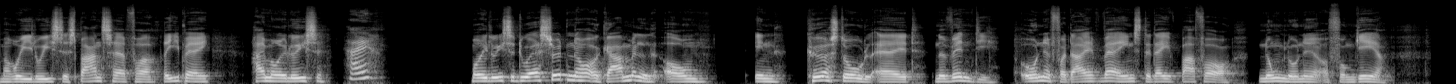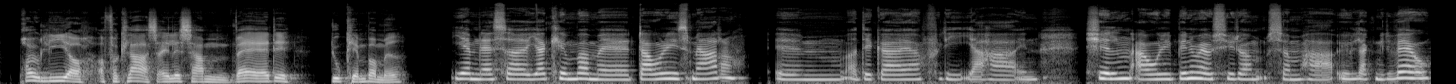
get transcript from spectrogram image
Marie-Louise Sparns her fra Riberg. Hej Marie-Louise. Hej. Marie-Louise, du er 17 år gammel, og en kørestol er et nødvendigt onde for dig hver eneste dag, bare for nogenlunde at fungere. Prøv lige at, at forklare os alle sammen, hvad er det, du kæmper med? Jamen altså, jeg kæmper med daglige smerter, øhm, og det gør jeg, fordi jeg har en sjælden arvelig bindevævssygdom, som har ødelagt mit væv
